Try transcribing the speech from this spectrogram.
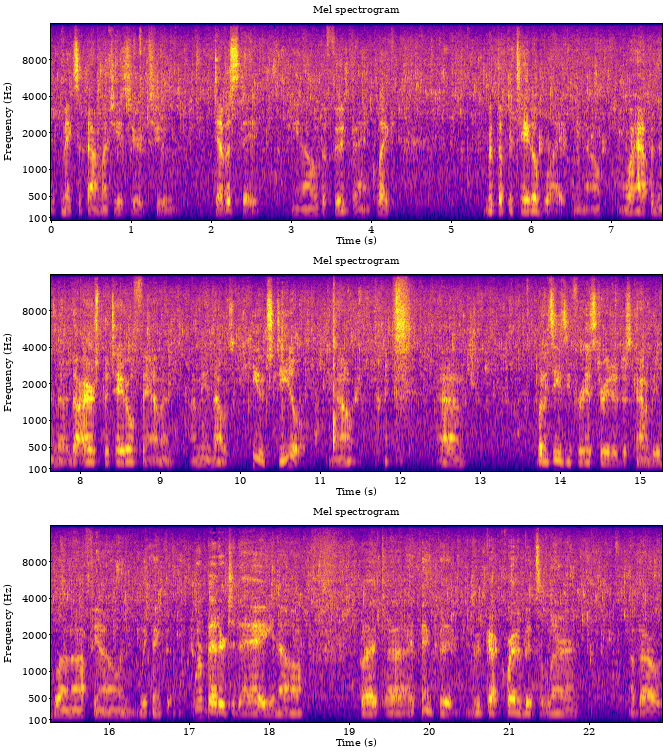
it makes it that much easier to devastate, you know, the food bank. Like with the potato blight, you know, what happened in the, the Irish potato famine. I mean, that was a huge deal, you know. um, but it's easy for history to just kind of be blown off, you know, and we think that we're better today, you know. But uh, I think that we've got quite a bit to learn about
